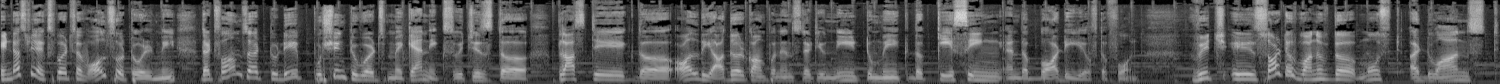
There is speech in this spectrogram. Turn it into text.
Industry experts have also told me that firms are today pushing towards mechanics, which is the plastic, the all the other components that you need to make the casing and the body of the phone, which is sort of one of the most advanced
